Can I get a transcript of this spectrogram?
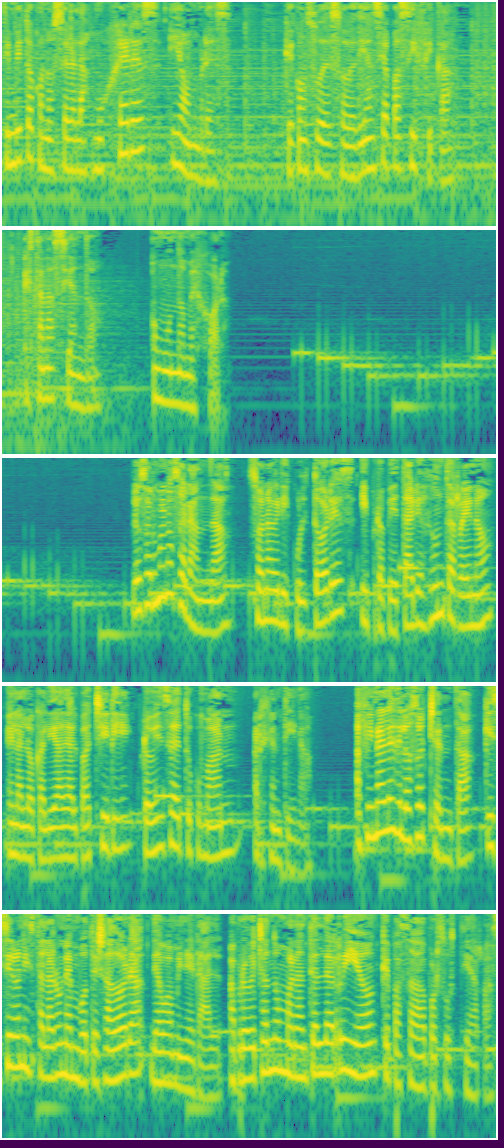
te invito a conocer a las mujeres y hombres que con su desobediencia pacífica están haciendo un mundo mejor. Los hermanos Aranda son agricultores y propietarios de un terreno en la localidad de Alpachiri, provincia de Tucumán, Argentina. A finales de los 80 quisieron instalar una embotelladora de agua mineral, aprovechando un manantial de río que pasaba por sus tierras.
